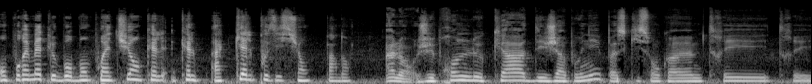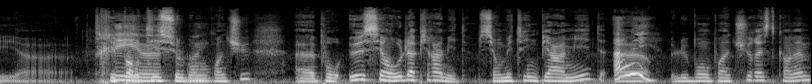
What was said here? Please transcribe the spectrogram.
on pourrait mettre le Bourbon pointu en quelle, quelle, à quelle position, pardon? Je vais prendre le cas des Japonais parce qu'ils sont quand même très très euh, très, Très, portés euh, sur le bon ouais. pointu. Pour eux, c'est en haut de la pyramide. Si on mettait une pyramide, Ah oui. le bon pointu reste quand même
